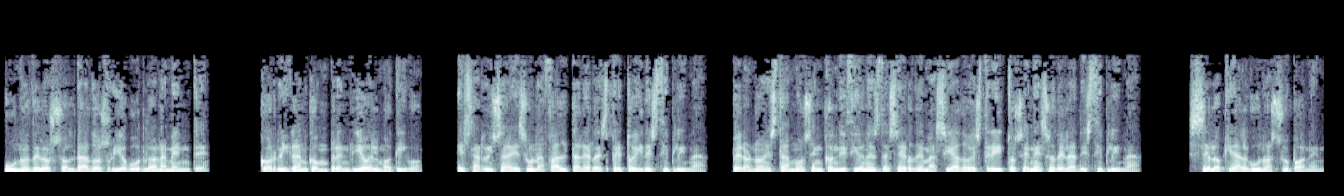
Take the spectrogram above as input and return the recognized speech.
Uno de los soldados rió burlonamente. Corrigan comprendió el motivo. Esa risa es una falta de respeto y disciplina. Pero no estamos en condiciones de ser demasiado estrictos en eso de la disciplina. Sé lo que algunos suponen.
